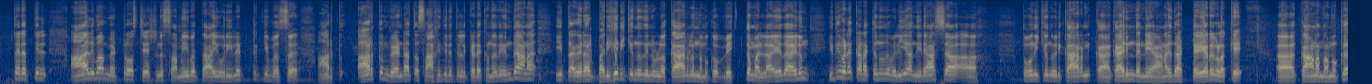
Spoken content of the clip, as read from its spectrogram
ഇത്തരത്തിൽ ആലുവ മെട്രോ സ്റ്റേഷന് സമീപത്തായി ഒരു ഇലക്ട്രിക് ബസ് ആർക്കും ആർക്കും വേണ്ടാത്ത സാഹചര്യത്തിൽ കിടക്കുന്നത്. എന്താണ് ഈ തകരാർ പരിഹരിക്കുന്നതിനുള്ള കാരണം നമുക്ക് വ്യക്തമല്ല. ഏതായാലും ഇതിവിടെ കിടക്കുന്നത് വലിയ നിരാശ തോന്നിക്കുന്ന ഒരു കാര്യം തന്നെയാണ്. ഇതാ ടയറുകളൊക്കെ കാണാം നമുക്ക്.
